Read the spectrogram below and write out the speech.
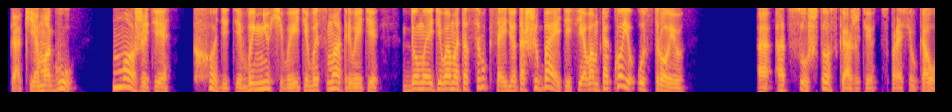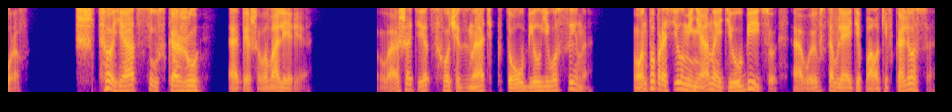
«Как я могу?» «Можете. Ходите, вынюхиваете, высматриваете. Думаете, вам это с рук сойдет? Ошибаетесь, я вам такое устрою». «А отцу что скажете?» — спросил Кауров. «Что я отцу скажу?» — опешила Валерия. «Ваш отец хочет знать, кто убил его сына. Он попросил меня найти убийцу, а вы вставляете палки в колеса.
